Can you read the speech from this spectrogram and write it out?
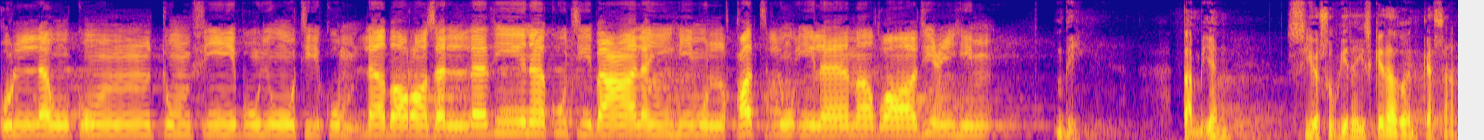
قل لو كنتم في بيوتكم لبرز الذين كتب عليهم القتل الى مضاجعهم Di, también, si os hubierais quedado en casa,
